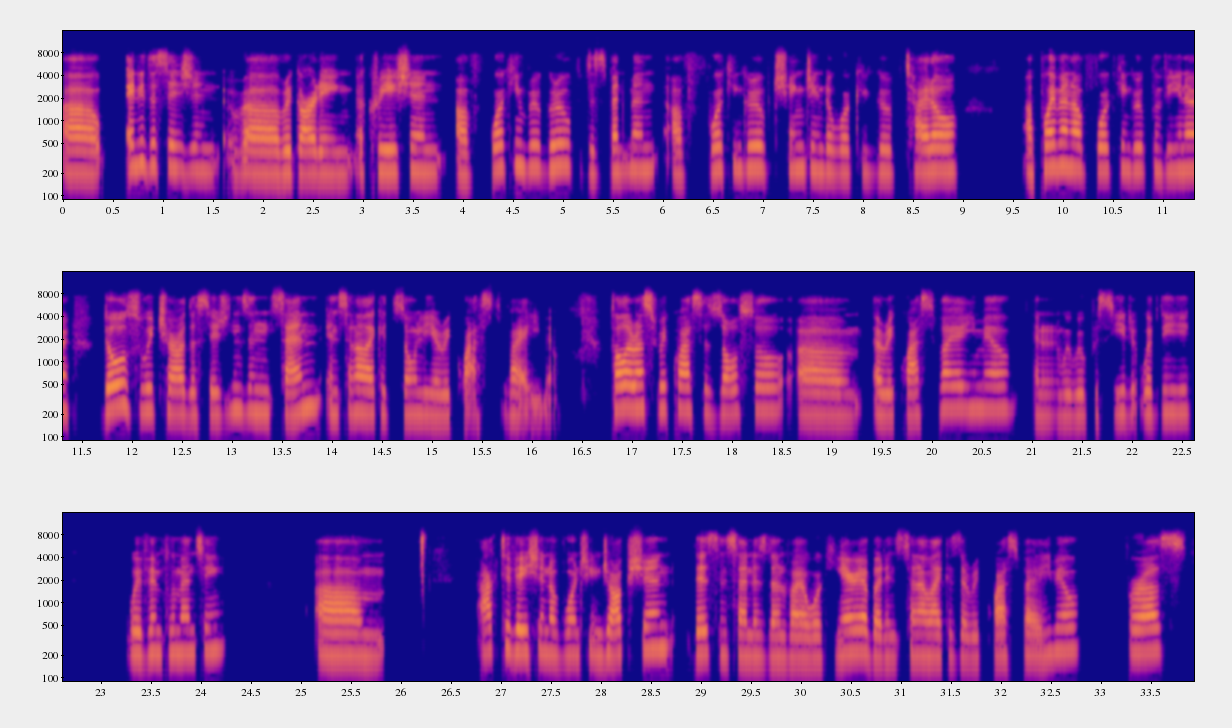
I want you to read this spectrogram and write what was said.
Uh, any decision uh, regarding a creation of working group, disbandment of working group, changing the working group title, appointment of working group convener, those which are decisions in CEN, in CENELEC it's only a request via email. Tolerance request is also um, a request via email, and we will proceed with the with implementing. Um, activation of one change option. This in CEN is done via working area, but in CENELEC is the request via email for us.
